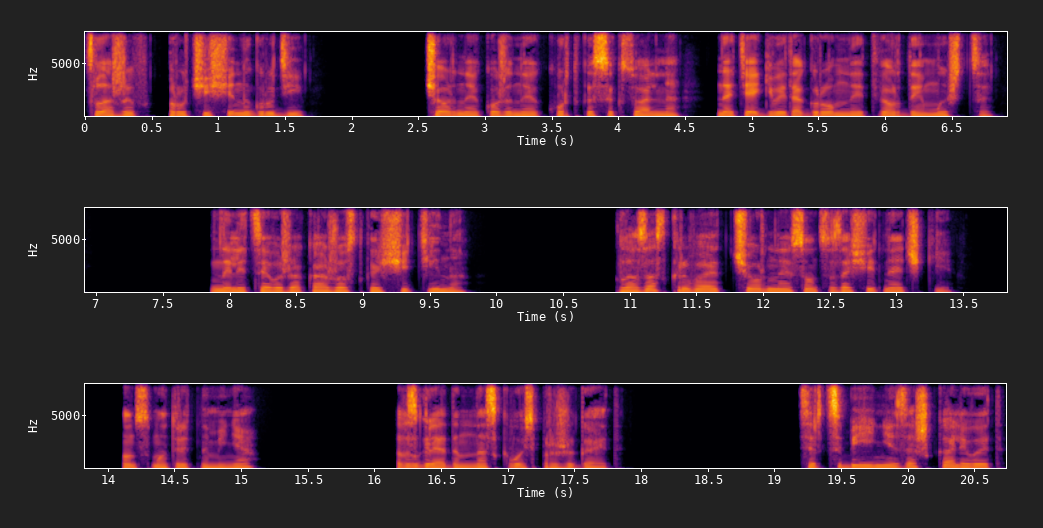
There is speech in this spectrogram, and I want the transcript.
сложив ручище на груди. Черная кожаная куртка сексуально натягивает огромные твердые мышцы. На лице вожака жесткая щетина. Глаза скрывают черные солнцезащитные очки. Он смотрит на меня. Взглядом насквозь прожигает. Сердцебиение зашкаливает,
